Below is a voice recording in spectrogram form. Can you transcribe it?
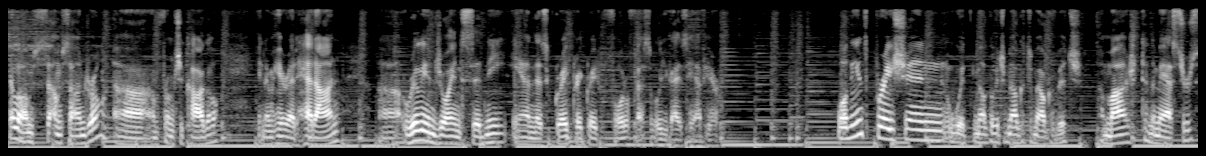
Hello, I'm, I'm Sandro. Uh, I'm from Chicago and I'm here at Head On. Uh, really enjoying Sydney and this great, great, great photo festival you guys have here. Well, the inspiration with Malkovich Malkovich Malkovich, homage to the masters,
